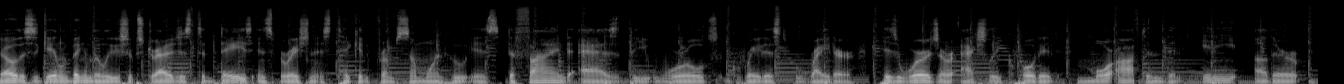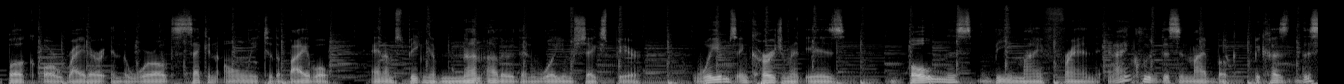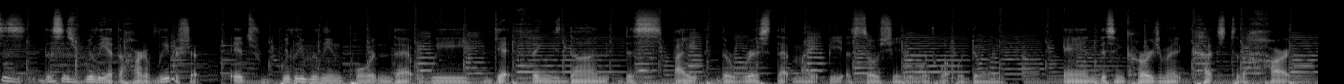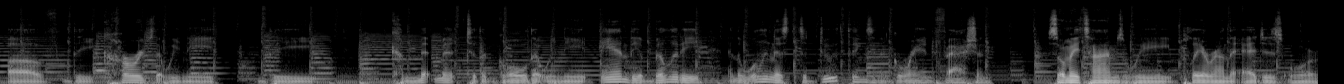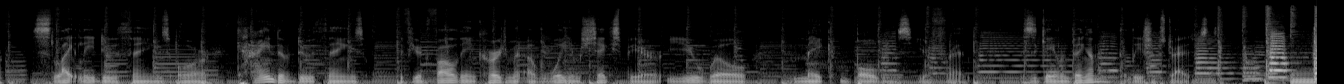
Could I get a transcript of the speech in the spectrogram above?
Yo, this is Galen Bingham, the leadership strategist. Today's inspiration is taken from someone who is defined as the world's greatest writer. His words are actually quoted more often than any other book or writer in the world, second only to the Bible. And I'm speaking of none other than William Shakespeare. William's encouragement is boldness be my friend and i included this in my book because this is this is really at the heart of leadership it's really, really important that we get things done despite the risk that might be associated with what we're doing. And this encouragement cuts to the heart of the courage that we need, the commitment to the goal that we need, and the ability and the willingness to do things in a grand fashion. So many times we play around the edges or slightly do things or kind of do things if you follow the encouragement of William Shakespeare, you will make boldness your friend. This is Galen Bingham, the leadership strategist.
